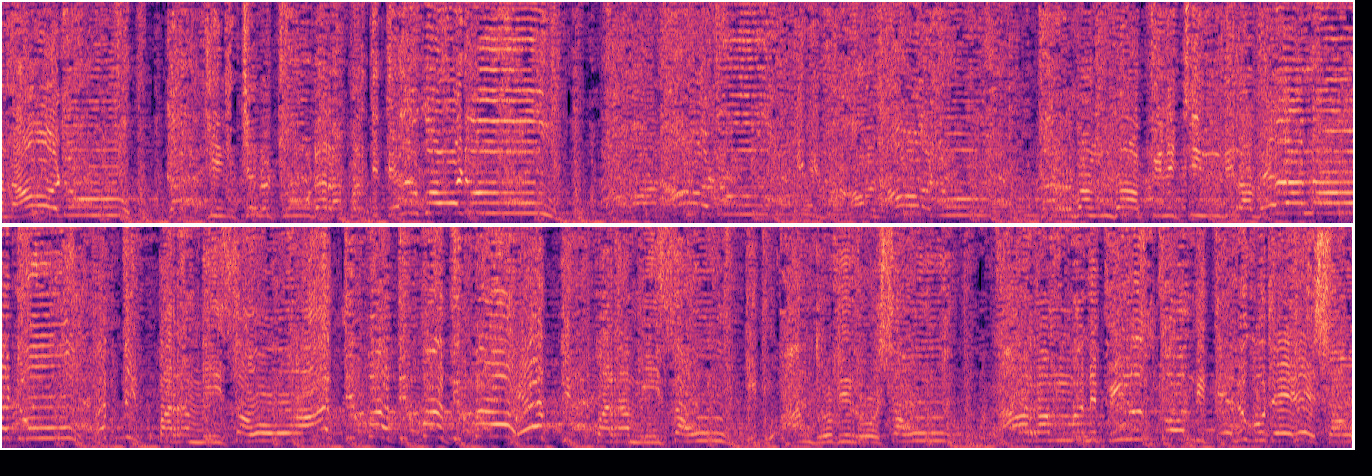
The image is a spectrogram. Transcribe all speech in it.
ఆనాడు గర్జించను చూడర ప్రతి తెలుగోడు. ఆనాడు ఇది మహానాడు గర్వంగా పిలిచిందిర వెలనాడు తిప్పరమీసం తిప్ప తిప్ప తిప్ప. తిప్పరమీసం ఇది ఆంధ్రుడి రోషం. రారమ్మని పిలుస్తోంది తెలుగుదేశం.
